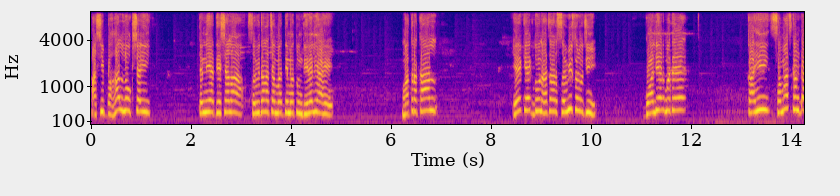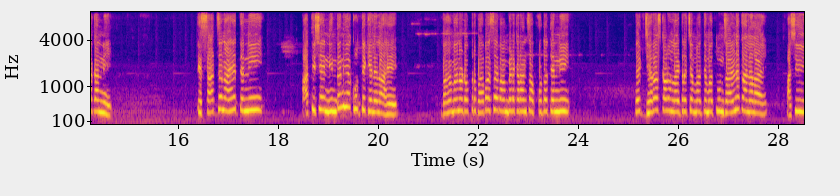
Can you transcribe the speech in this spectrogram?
अशी बहाल लोकशाही त्यांनी या देशाला संविधानाच्या माध्यमातून दिलेली आहे. मात्र काल एक एक दोन हजार सव्वीस रोजी ग्वालियरमध्ये काही समाजकंटकांनी ते सात जण आहेत त्यांनी अतिशय निंदनीय कृत्य केलेलं आहे. महामानव डॉक्टर बाबासाहेब आंबेडकरांचा फोटो त्यांनी एक झेरॉक्स काढून लायटरच्या माध्यमातून जाळण्यात आलेला आहे. अशी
